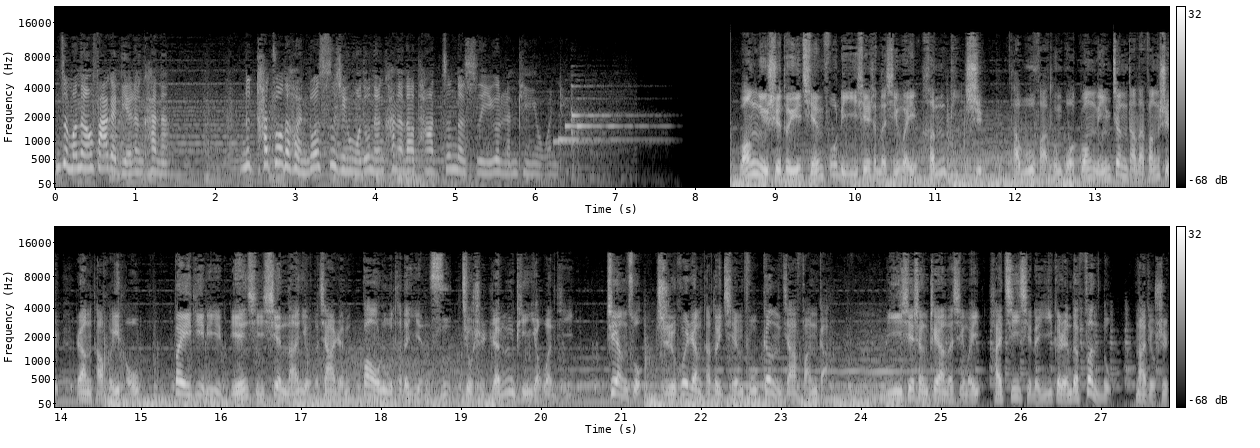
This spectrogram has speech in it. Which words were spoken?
你怎么能发给别人看呢？那他做的很多事情，我都能看得到，他真的是一个人品有问题。王女士对于前夫李先生的行为很鄙视，她无法通过光明正大的方式让他回头。背地里联系现男友的家人，暴露他的隐私，就是人品有问题。这样做只会让他对前夫更加反感。李先生这样的行为还激起了一个人的愤怒，那就是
